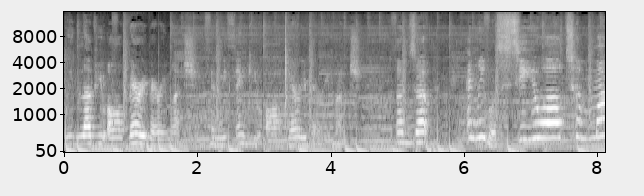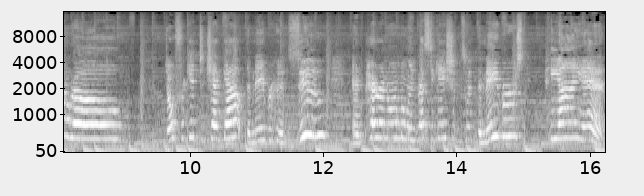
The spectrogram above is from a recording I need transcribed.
We love you all very, very much, and we thank you all very, very much. Thumbs up, and we will see you all tomorrow. Don't forget to check out the Neighborhood Zoo and Paranormal Investigations with the Neighbors, PIN.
